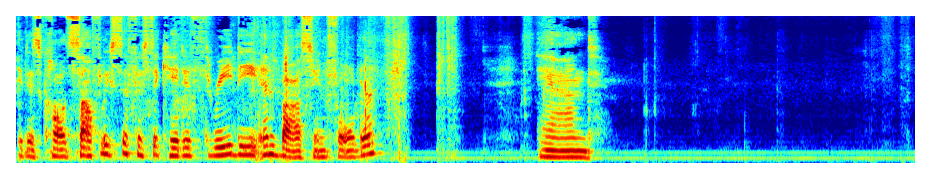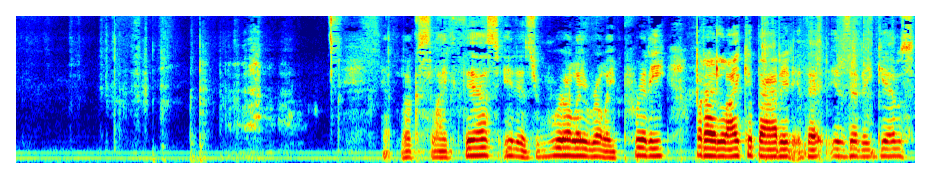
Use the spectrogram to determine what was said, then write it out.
It is called Softly Sophisticated 3D Embossing Folder. And It looks like this. It is really, really pretty. What I like about it that is that it gives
